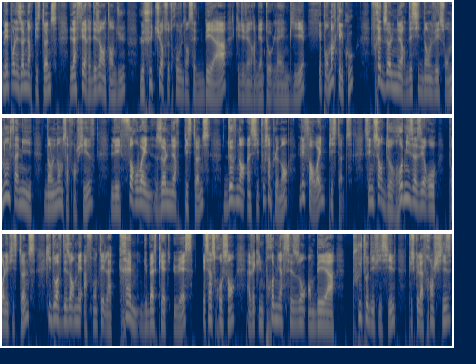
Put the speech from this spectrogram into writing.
Mais pour les Zollner Pistons, l'affaire est déjà entendue, le futur se trouve dans cette BA, qui deviendra bientôt la NBA, et pour marquer le coup, Fred Zollner décide d'enlever son nom de famille dans le nom de sa franchise, les Fort Wayne Zollner Pistons, devenant ainsi tout simplement les Fort Wayne Pistons. C'est une sorte de remise à zéro pour les Pistons, qui doivent désormais affronter la crème du basket US, et ça se ressent avec une première saison en BA plutôt difficile, puisque la franchise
